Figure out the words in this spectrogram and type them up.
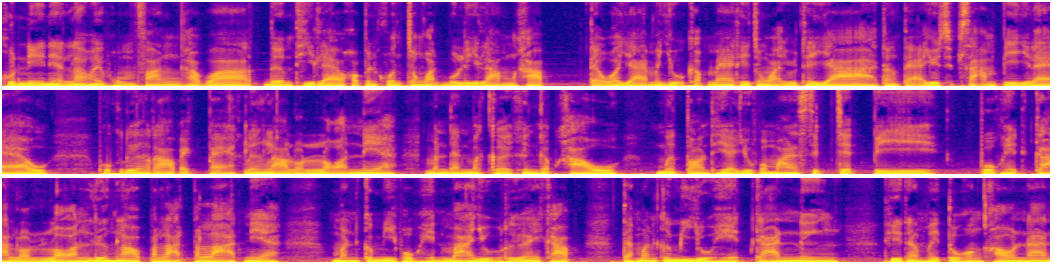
คุณนี้เนี่ยเล่าให้ผมฟังครับว่าเดิมทีแล้วเขาเป็นคนจังหวัดบุรีรัมย์ครับ แต่ว่าย้ายมาอยู่กับแม่ที่จังหวัดอยุธยาตั้งแต่อายุ 13 ปีแล้ว พวกเรื่องราวแปลกๆ เรื่องราวหลอนๆ เนี่ย มันดันมาเกิดขึ้นกับเขา เมื่อตอนที่อายุประมาณ 17 ปี พวกเหตุการณ์หลอนๆ เรื่องราวประหลาดๆ เนี่ย มันก็มีพบเห็นมาอยู่เรื่อยครับ แต่มันก็มีอยู่เหตุการณ์หนึ่งที่ทำให้ตัวของเขานั้น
